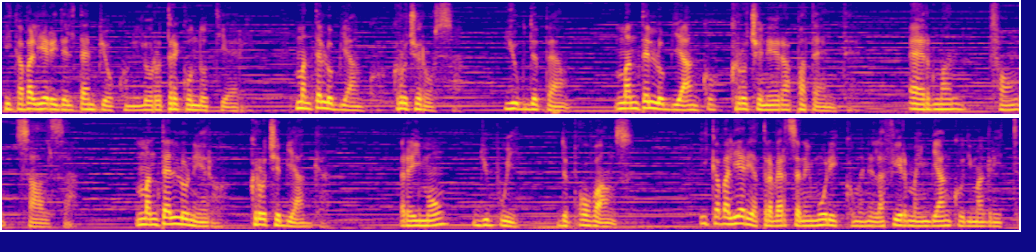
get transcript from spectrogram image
i cavalieri del tempio con i loro tre condottieri. Mantello bianco, croce rossa. Hugh de Pin. Mantello bianco, croce nera, patente. Herman von Salsa. Mantello nero, croce bianca. Raymond Dupuis, de Provence. I cavalieri attraversano i muri come nella firma in bianco di Magritte.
